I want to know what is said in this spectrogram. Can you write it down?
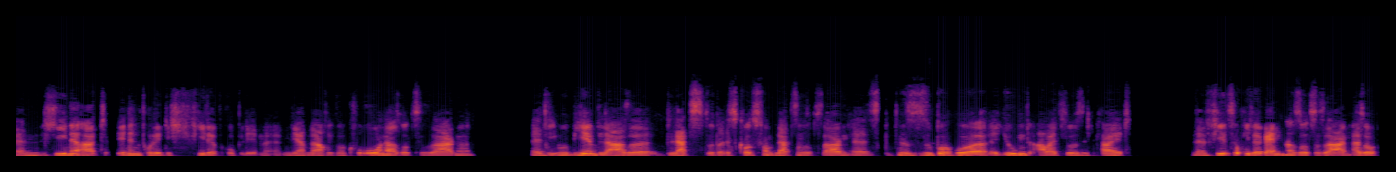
Ähm, China hat innenpolitisch viele Probleme. Wir haben nach wie vor Corona sozusagen. Äh, die Immobilienblase platzt oder ist kurz vorm Platzen sozusagen. Äh, es gibt eine super hohe äh, Jugendarbeitslosigkeit, viel zu viele Rentner sozusagen. Also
